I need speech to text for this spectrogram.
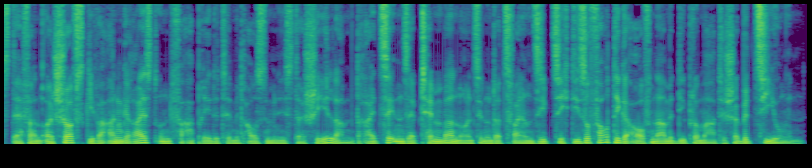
Stefan Olszowski war angereist und verabredete mit Außenminister Scheel am 13. September 1972 die sofortige Aufnahme diplomatischer Beziehungen.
